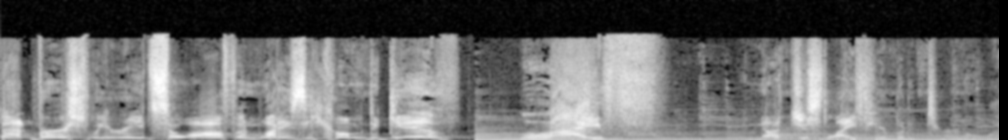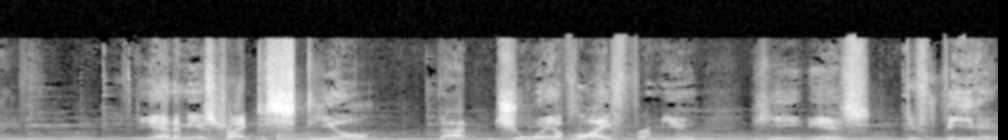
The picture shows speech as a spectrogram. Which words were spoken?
That verse we read so often what has he come to give? Life. Not just life here, but eternal life. If the enemy has tried to steal that joy of life from you, he is defeated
